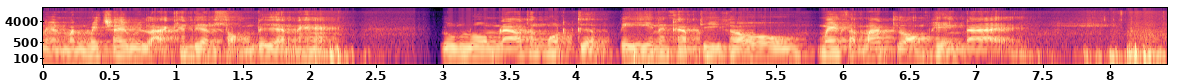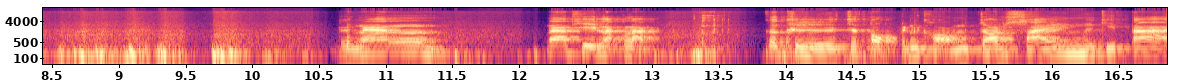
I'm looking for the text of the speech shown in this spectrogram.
เนี่ยมันไม่ใช่เวลาแค่เดือนสองเดือนนะฮะ รวมๆแล้วทั้งหมดเกือบปีนะครับ ที่เขาไม่สามารถร้องเพลงได้ดังนั้นหน้าที่หลักๆก็คือจะตกเป็นของจอห์นไซกส์มือกีตาร์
